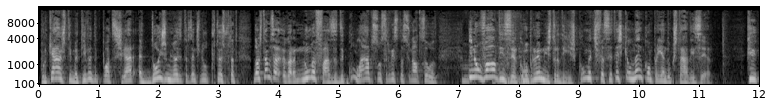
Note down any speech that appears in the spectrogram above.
Porque há a estimativa de que pode chegar a 2 milhões e 300 mil portugueses. Portanto, nós estamos agora numa fase de colapso do Serviço Nacional de Saúde. E não vale dizer, como o Primeiro-Ministro diz, com uma desfacetez que ele nem compreende o que está a dizer, que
